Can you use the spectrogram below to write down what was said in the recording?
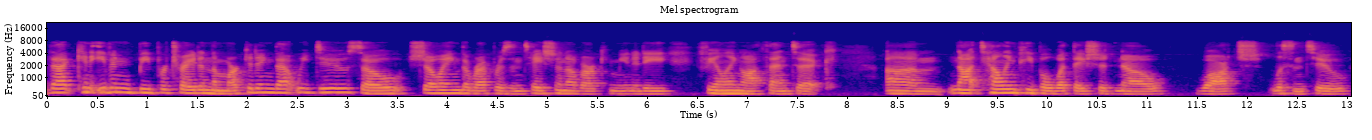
that can even be portrayed in the marketing that we do. So, showing the representation of our community, feeling authentic, um, not telling people what they should know, watch, listen to,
